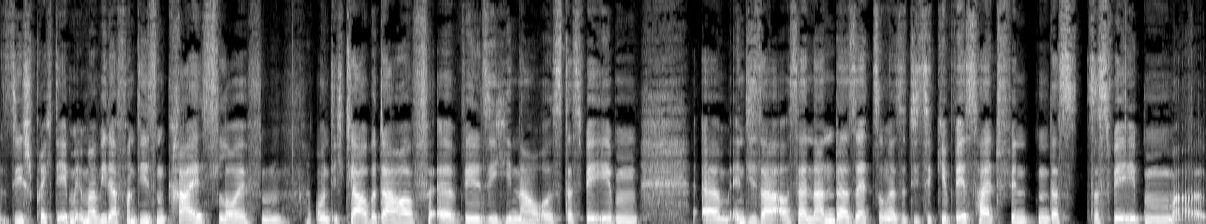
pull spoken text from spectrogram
sie spricht eben immer wieder von diesen Kreisläufen. Und ich glaube, darauf äh, will sie hinaus, dass wir eben ähm, in dieser Auseinandersetzung, also diese Gewissheit finden, dass, dass wir eben äh,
